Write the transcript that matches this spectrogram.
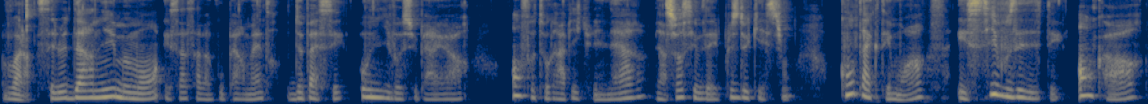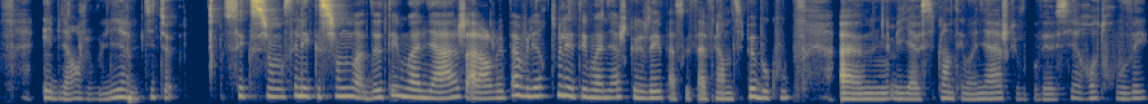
Voilà, c'est le dernier moment et ça, ça va vous permettre de passer au niveau supérieur en photographie culinaire. Bien sûr, si vous avez plus de questions, contactez-moi. Et si vous hésitez encore, eh bien, je vous lire une petite section, sélection de témoignages. Alors, je ne vais pas vous lire tous les témoignages que j'ai parce que ça fait un petit peu beaucoup. Euh, mais il y a aussi plein de témoignages que vous pouvez aussi retrouver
